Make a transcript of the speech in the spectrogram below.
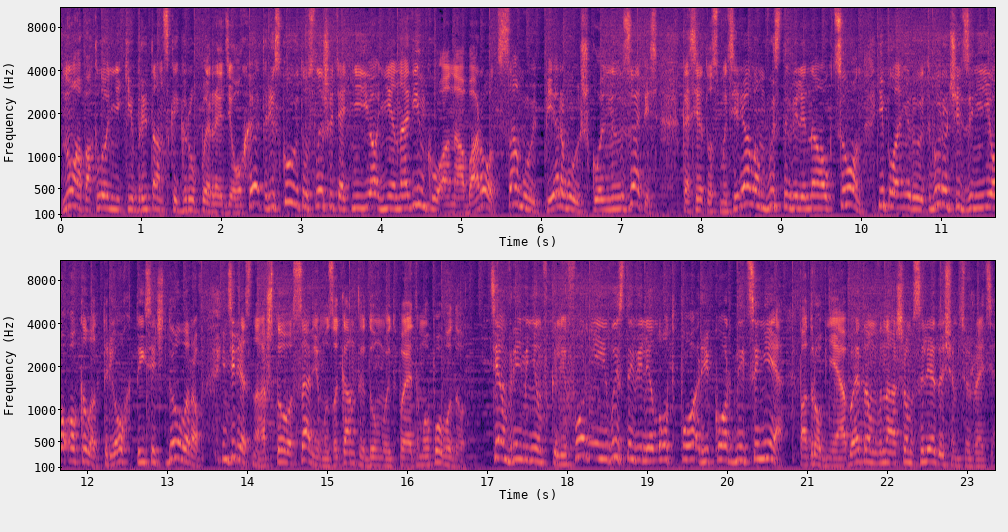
Ну а поклонники британской группы Radiohead рискуют услышать от нее не новинку, а наоборот, самую первую школьную запись. Кассету с материалом выставили на аукцион и планируют выручить за нее около 3000 долларов. Интересно, а что сами музыканты думают по этому поводу? Тем временем в Калифорнии выставили лот по рекордной цене. Подробнее об этом в нашем следующем сюжете.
